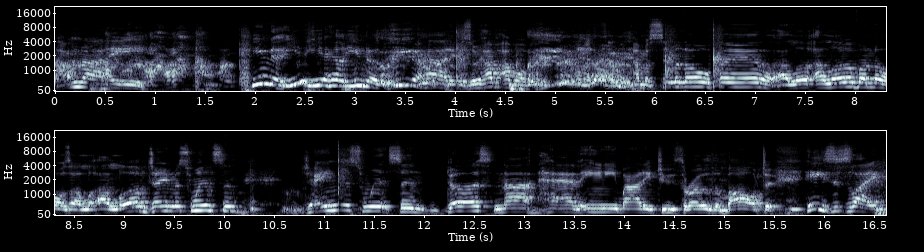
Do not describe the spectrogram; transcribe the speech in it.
I'm not a. You know, you, you hell, you know, you know how it is. I'm, I'm, a, I'm, a, I'm a Seminole fan. I love, I love my nose. I, lo- I love Jameis Winston. Jameis Winston does not have anybody to throw the ball to. He's just like,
